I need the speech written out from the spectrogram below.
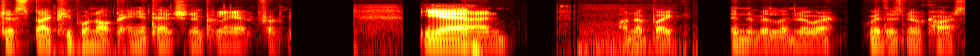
just by people not paying attention and pulling out in front of me, Yeah, than on a bike in the middle of nowhere where there's no cars.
